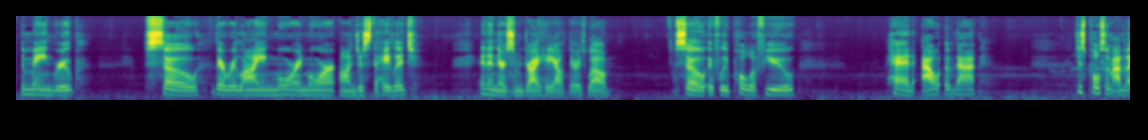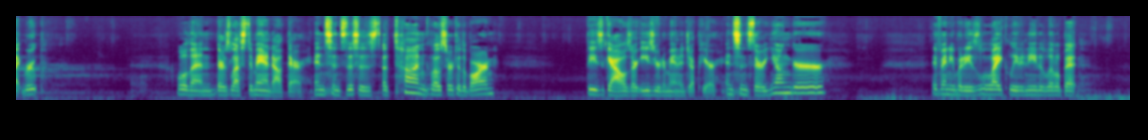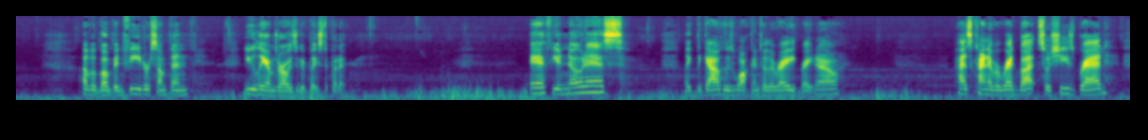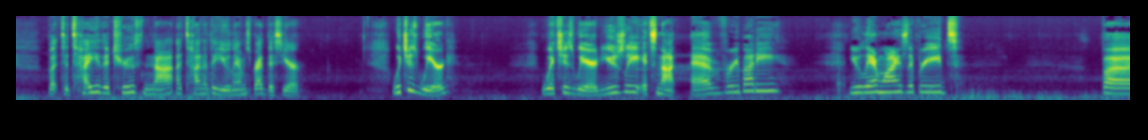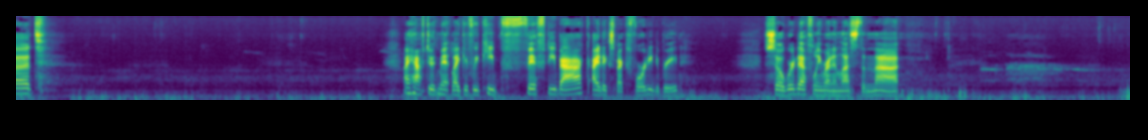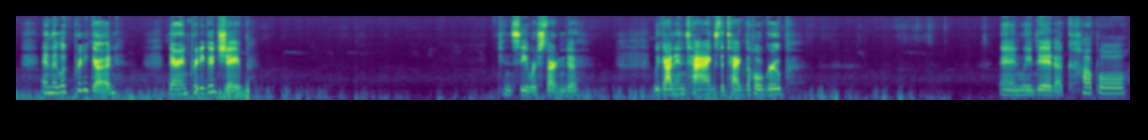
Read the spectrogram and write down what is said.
the main group. So they're relying more and more on just the haylage. And then there's some dry hay out there as well. So if we pull a few head out of that, just pull some out of that group, well then there's less demand out there. And since this is a ton closer to the barn, these gals are easier to manage up here. And since they're younger, if anybody's likely to need a little bit of a bump in feed or something, ewe lambs are always a good place to put it. If you notice, like the gal who's walking to the right right now, has kind of a red butt, so she's bred. But to tell you the truth, not a ton of the ewe lambs bred this year, which is weird. Which is weird. Usually it's not everybody ewe lamb wise that breeds, but I have to admit, like if we keep 50 back, I'd expect 40 to breed. So we're definitely running less than that. And they look pretty good. They're in pretty good shape. You can see we're starting to, we got in tags to tag the whole group. And we did a couple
